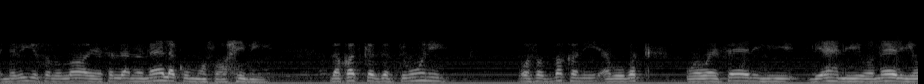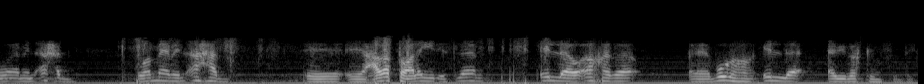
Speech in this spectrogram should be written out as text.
النبي صلى الله عليه وسلم ما لكم وصاحبي؟ لقد كذبتموني وصدقني أبو بكر وواسانه لأهله وماله وما من أحد وما من أحد عرضت عليه الإسلام إلا وأخذ برهة إلا أبي بكر الصديق.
